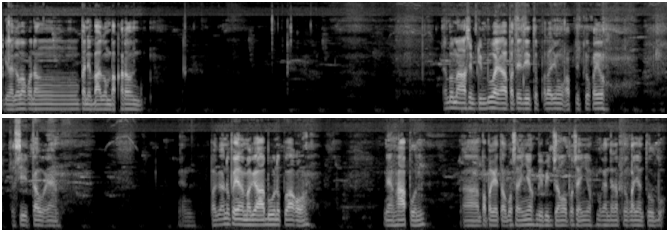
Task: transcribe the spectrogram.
Ginagawa ko ng panibagong background. Ano ba mga simpleng buhay? Ah, pati dito pala yung update ko kayo sa sitaw. Ayan. Ayan. Pag ano pa yan, mag-aabuno po ako ngayong hapon. Ah, papakita ko po sa inyo, bibidyoan ko po sa inyo. Maganda na po yung kanyang tubo.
